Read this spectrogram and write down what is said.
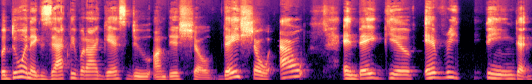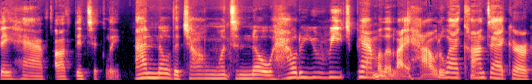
but doing exactly what our guests do on this show. They show out and they give everything that they have authentically. I know that y'all want to know how do you reach Pamela? Like, how do I contact her?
